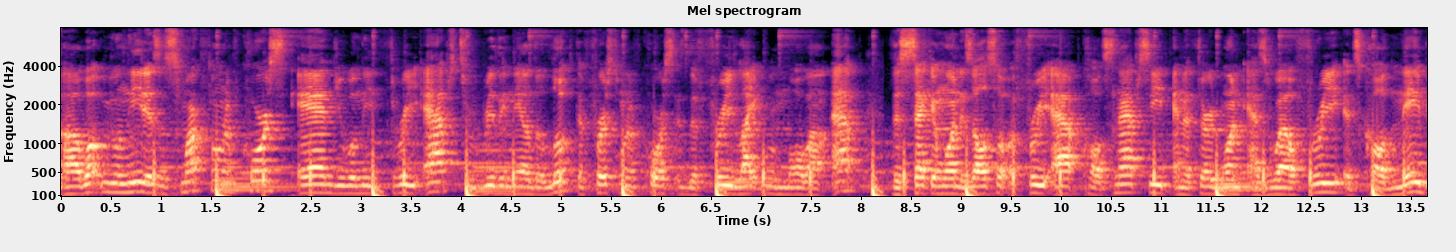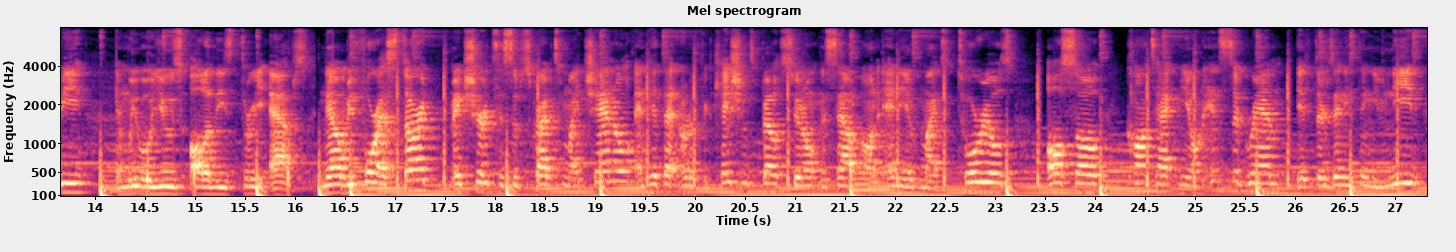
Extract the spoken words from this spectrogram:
Uh, what we will need is a smartphone, of course, and you will need three apps to really nail the look. The first one, of course, is the free Lightroom mobile app. The second one is also a free app called Snapseed, and the third one as well free. It's called Nebi, and we will use all of these three apps. Now, before I start, make sure to subscribe to my channel and hit that notifications bell so you don't miss out on any of my tutorials. Also, contact me on Instagram if there's anything you need.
